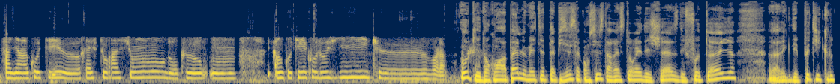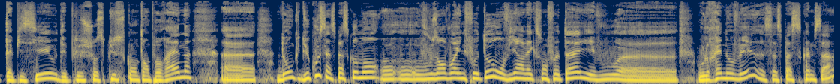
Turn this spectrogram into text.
enfin il y a un côté euh, restauration donc euh, on, un côté écologique voilà. Ok donc on rappelle le métier de tapissier ça consiste à restaurer des chaises des fauteuils avec des petits clous de tapissier ou des plus, choses plus contemporaines. Donc du coup ça se passe comment? On, on, vous envoie une photo on vient avec son fauteuil et vous vous le rénovez? Ça se passe comme ça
